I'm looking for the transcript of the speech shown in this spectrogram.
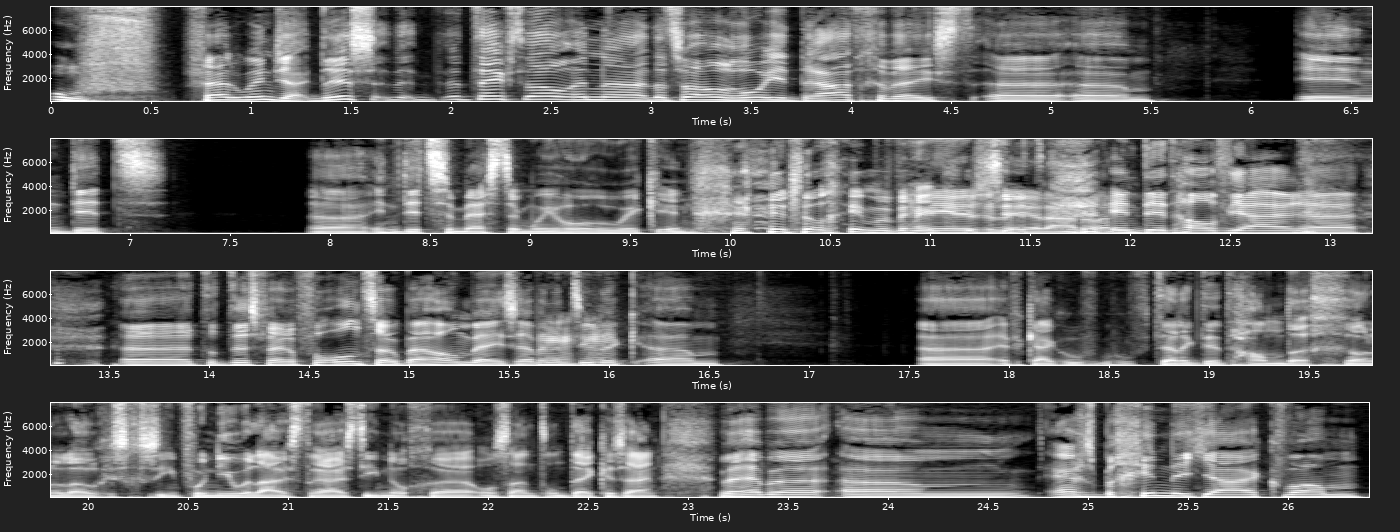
Oef. Fat Windjack. Er is, het heeft wel een, eh, dat is wel een rode draad geweest eh, ehm, in dit... eh, in dit semester moet je horen hoe ik in, nog in mijn werk is leraar, hoor. In dit half jaar tot dusver voor ons ook bij Homebase. We hebben Mhm. natuurlijk... ehm, eh, even kijken, hoe, hoe vertel ik dit handig, chronologisch gezien? Voor nieuwe luisteraars die nog ons aan het ontdekken zijn. We hebben ehm, ergens begin dit jaar kwam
